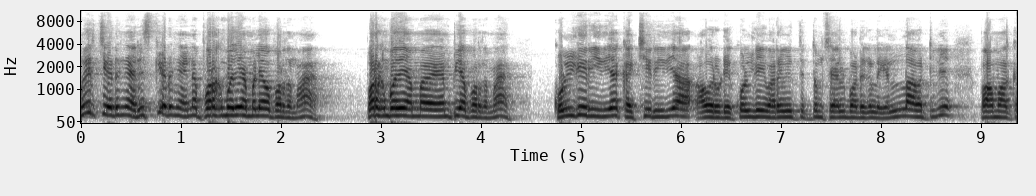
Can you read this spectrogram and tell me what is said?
முயற்சி எடுங்க ரிஸ்க் எடுங்க. என்ன பிறக்கும் போதே எம்எல்ஏவாக பிறந்தோமா பிறக்கும் போதே எம் எம்பியாக பிறந்தோமா கொள்கை ரீதியாக கட்சி ரீதியாக அவருடைய கொள்கை வரவு திட்டம் செயல்பாடுகள் எல்லாவற்றிலையும் பாமக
